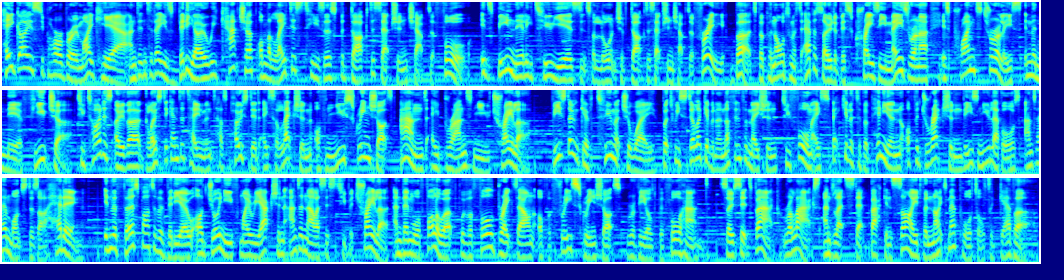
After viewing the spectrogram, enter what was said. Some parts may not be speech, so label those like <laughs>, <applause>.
Hey guys, Super Horror Bro Mike here, and in today's video we catch up on the latest teasers for Dark Deception Chapter 4. It's been nearly two years since the launch of Dark Deception Chapter 3, but the penultimate episode of this crazy Maze Runner is primed to release in the near future. To tide us over, Glowstick Entertainment has posted a selection of new screenshots and a brand new trailer. These don't give too much away, but we still are given enough information to form a speculative opinion of the direction these new levels and their monsters are heading. In the first part of the video, I'll join you for my reaction and analysis to the trailer, and then we'll follow up with a full breakdown of the three screenshots revealed beforehand. So sit back, relax, and let's step back inside the Nightmare Portal together.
